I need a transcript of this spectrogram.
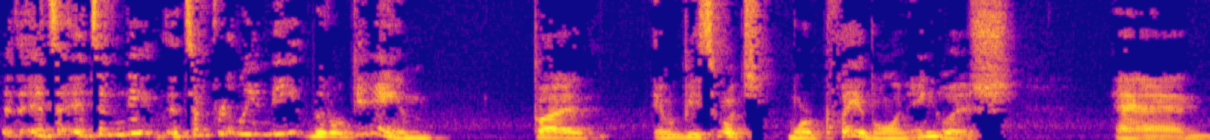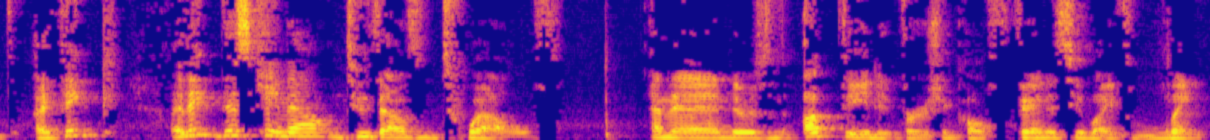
It, it's it's a neat, it's a really neat little game, but it would be so much more playable in English. And I think I think this came out in 2012, and then there was an updated version called Fantasy Life Link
